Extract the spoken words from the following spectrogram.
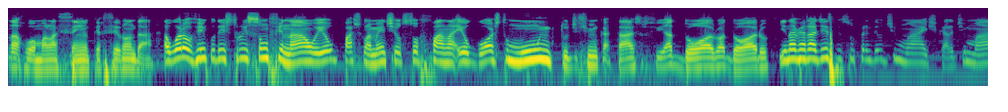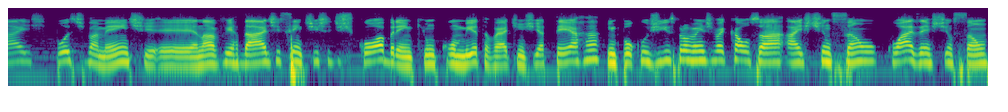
na Rua Malacém, o terceiro andar. Agora eu venho com Destruição Final. Eu, particularmente, eu sou fã, eu gosto muito de filme catástrofe, adoro, adoro. E, na verdade, esse me surpreendeu demais, cara, demais, positivamente. É, na verdade, cientistas descobrem que um cometa vai atingir a Terra em poucos dias, provavelmente vai causar a extinção, ou quase a extinção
